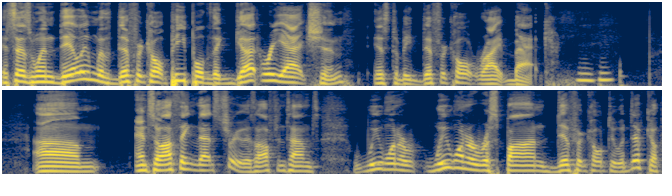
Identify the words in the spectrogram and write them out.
It says when dealing with difficult people, the gut reaction is to be difficult right back. Um, and so I think that's true. Is oftentimes we want to we want to respond difficult to a difficult.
